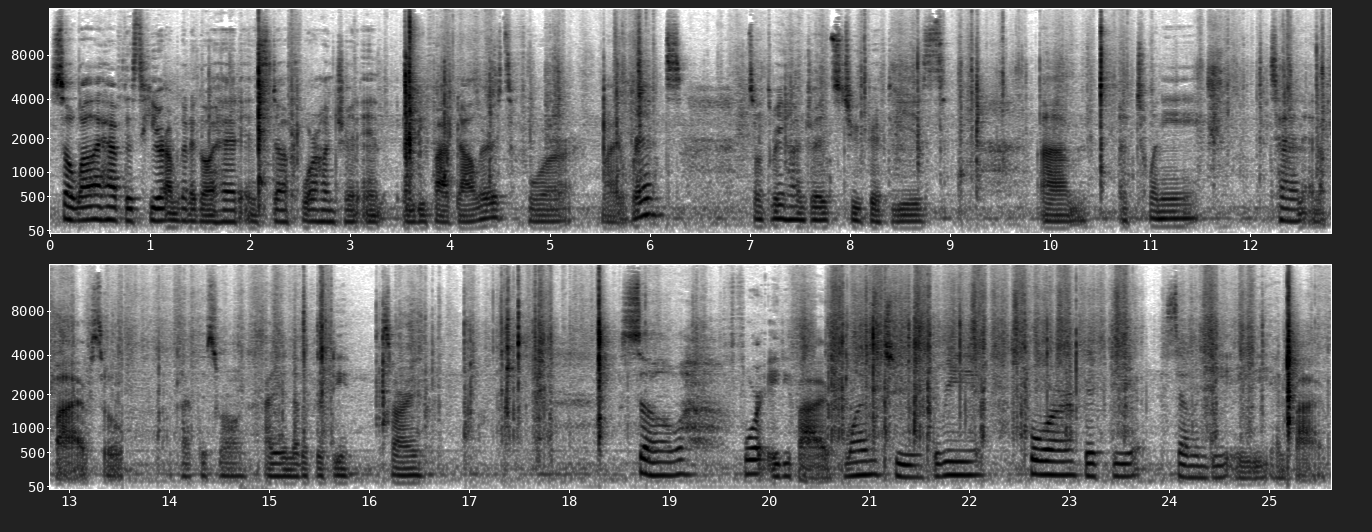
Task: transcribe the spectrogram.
So while I have this here, I'm going to go ahead and stuff $485 for my rent. So 300s, 250s, um, a 20, 10, and a 5. So I got this wrong. I need another 50. Sorry. So 485. 1, 2, 3, 4, 50, 70, 80, and 5.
